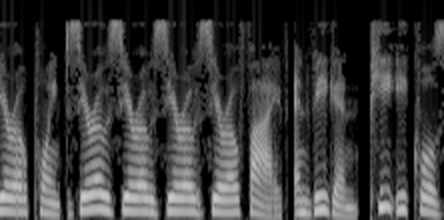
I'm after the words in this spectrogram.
0.00005 and vegan P equals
